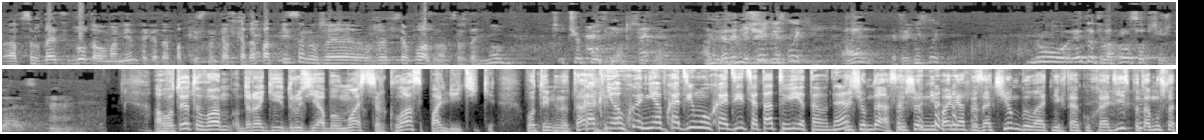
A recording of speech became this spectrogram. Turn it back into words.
обсуждается до того момента, когда подписан указ. Когда подписан, уже, уже все поздно обсуждать. Ну, что поздно обсуждать? А, Скажите, это ведь не слухи? А? Это ведь не слухи? Ну, этот вопрос обсуждается. Ага. А вот это вам, дорогие друзья, был мастер-класс политики. Вот именно так. Как необходимо уходить от ответов, да? Причем, да, совершенно непонятно, зачем было от них так уходить, потому что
